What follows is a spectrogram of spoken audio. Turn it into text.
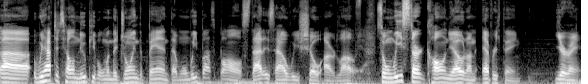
uh, we have to tell new people when they join the band that when we bust balls, that is how we show our love. Oh, yeah. So when we start calling you out on everything, you're in.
